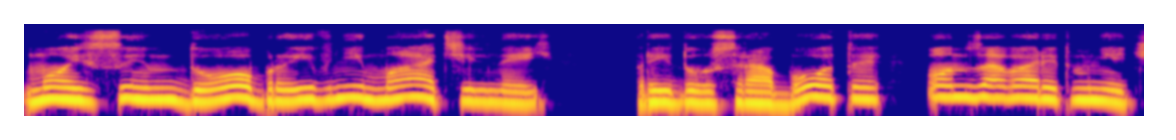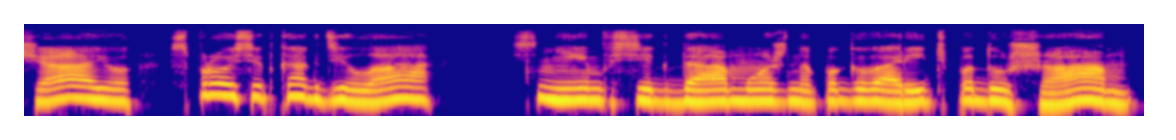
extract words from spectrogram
Мой сын добрый и внимательный. Приду с работы, он заварит мне чаю, спросит, как дела. С ним всегда можно поговорить по душам.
